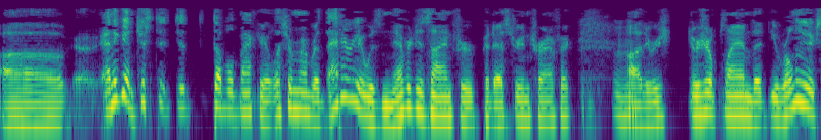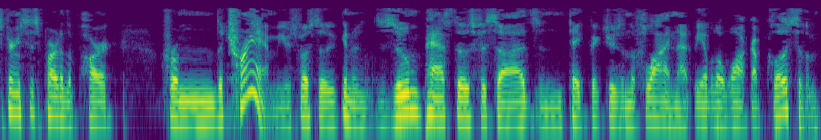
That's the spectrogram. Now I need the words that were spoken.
Uh, and again, just to, to double back here, let's remember that area was never designed for pedestrian traffic. Mhm. Uh, the original plan that you were only going to experience this part of the park from the tram. You're supposed to, you know, zoom past those facades and take pictures on the fly and not be able to walk up close to them.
